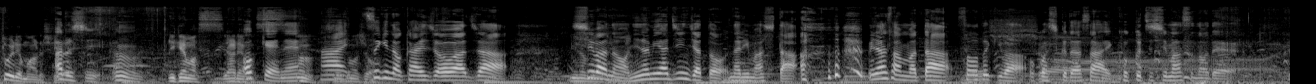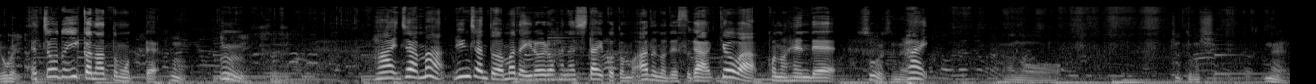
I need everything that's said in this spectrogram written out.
トイレもあるし。あるしうん。行けます。やれオます。ッケーね、うんはい。次の会場はじゃあ手話の二宮神社となりました。皆さんまたその時はお越しください。告知しますので了解いやちょうどいいかなと思って。うん。うどいいちょうどいい。はいじゃあまありんちゃんとはまだいろいろ話したいこともあるのですが今日はこの辺で。そうですね。はい。あのちょっともうしね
